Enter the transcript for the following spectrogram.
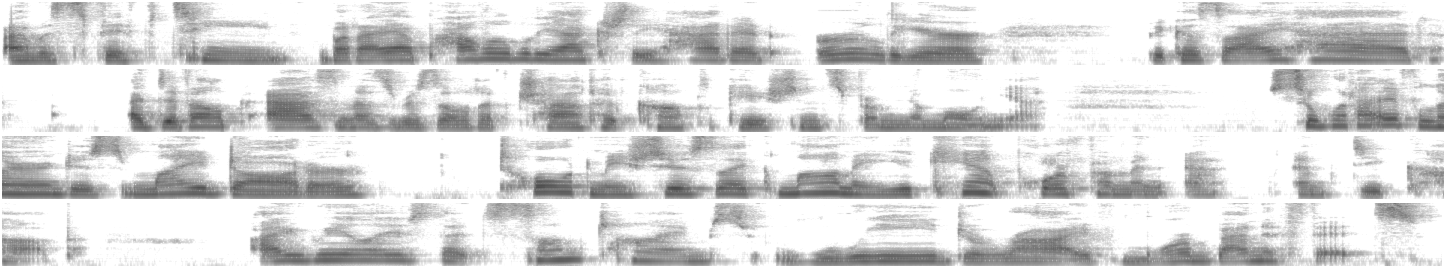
I was 15, but I probably actually had it earlier because I had I developed asthma as a result of childhood complications from pneumonia. So what I've learned is my daughter told me she was like, "Mommy, you can't pour from an empty cup." I realized that sometimes we derive more benefits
